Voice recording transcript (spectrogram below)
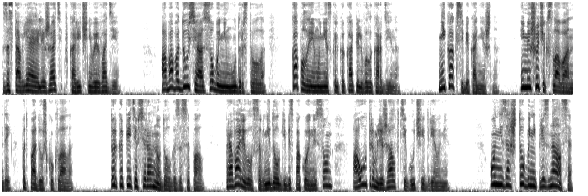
заставляя лежать в коричневой воде. А баба Дуся особо не мудрствовала, капала ему несколько капель волокордина. Никак себе, конечно. И мешочек с лавандой под подушку клала. Только Петя все равно долго засыпал, проваливался в недолгий беспокойный сон, а утром лежал в тягучей дреме. Он ни за что бы не признался,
